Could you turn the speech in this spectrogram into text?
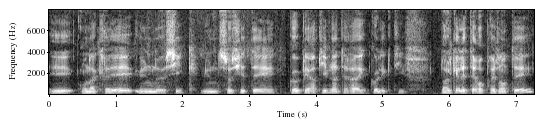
Et on a créé une SIC, une société coopérative d'intérêt collectif, dans laquelle étaient représentés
